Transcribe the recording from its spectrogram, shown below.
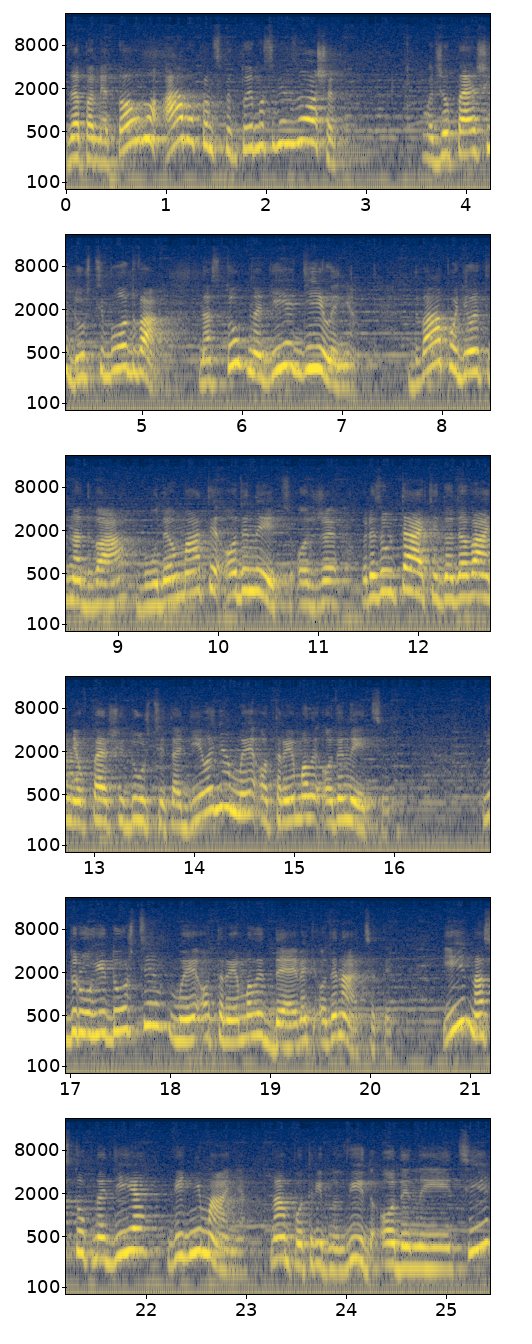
Запам'ятовуємо або конспектуємо собі зошит. Отже, в першій дужці було 2. Наступна дія ділення. 2 поділити на 2 будемо мати одиницю. Отже, в результаті додавання в першій дужці та ділення ми отримали одиницю. В другій дужці ми отримали 9 одинадцятих. І наступна дія віднімання. Нам потрібно від одиниці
